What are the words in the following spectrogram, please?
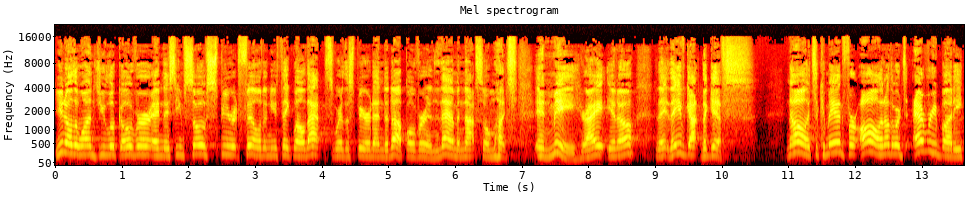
You know the ones you look over and they seem so spirit filled, and you think, well, that's where the spirit ended up, over in them and not so much in me, right? You know? They, they've got the gifts. No, it's a command for all. In other words, everybody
